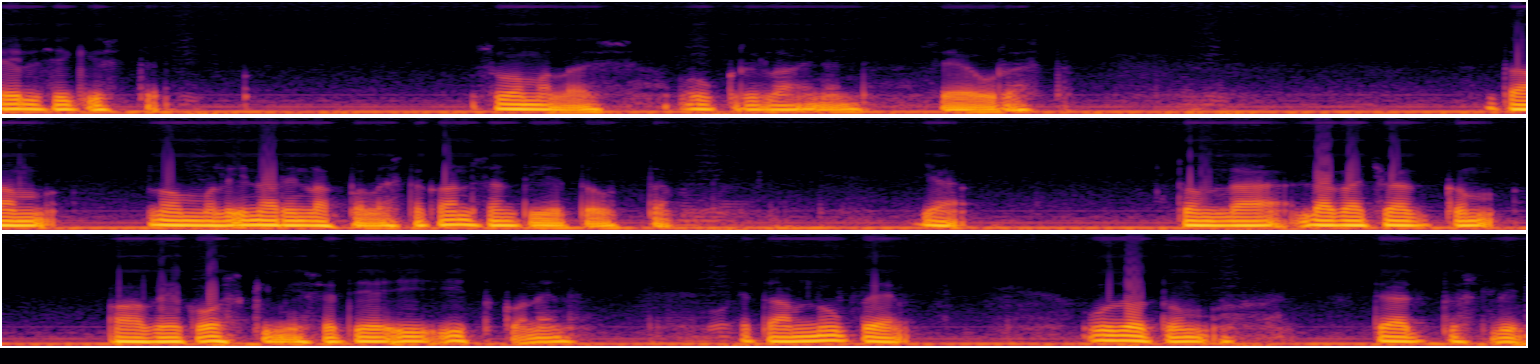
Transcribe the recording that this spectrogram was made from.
Helsingistä suomalais-ukrilainen seurasta. Tämä nommoli Inarin lappalaista kansantietoutta ja tuon lä lävätjäkkam A.V. Koskimis ja T.I. Itkonen. Ja tämä on nupe udotum täyttösli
